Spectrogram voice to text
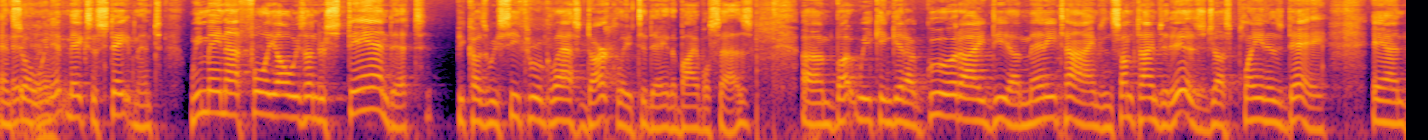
And so when it makes a statement, we may not fully always understand it because we see through a glass darkly today, the Bible says, um, but we can get a good idea many times, and sometimes it is just plain as day. And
